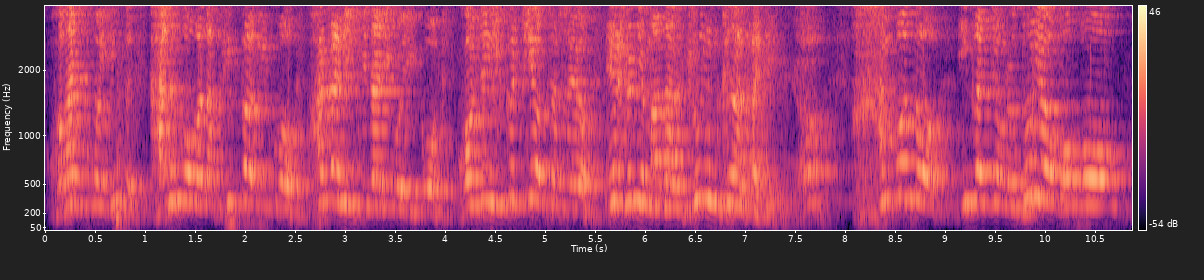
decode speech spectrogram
고달프고 힘들, 가는 곳마다 핍박 있고, 환란이 기다리고 있고, 고생이 끝이 없었어요. 예수님 만나서 죽는 그날까지. 한 번도 인간적으로 누려보고,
